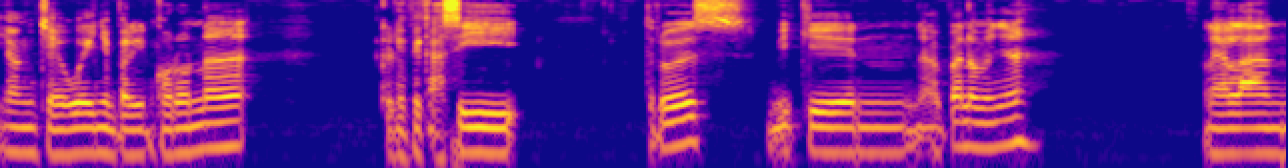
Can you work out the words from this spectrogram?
Yang cewek nyepelin corona klarifikasi. Terus bikin apa namanya lelang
